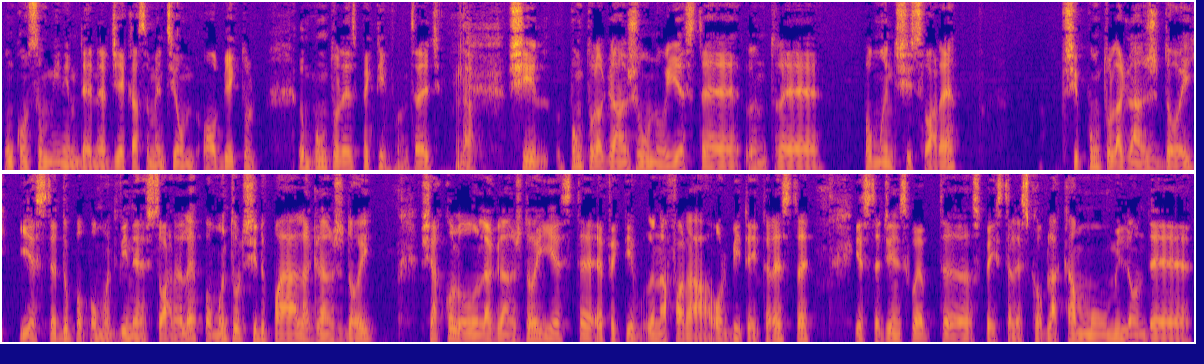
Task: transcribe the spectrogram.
un consum minim de energie ca să menții obiectul în punctul respectiv, înțelegi? Da. Și punctul Lagrange 1 este între Pământ și Soare, și punctul Lagrange 2 este după Pământ. Vine Soarele, Pământul și după aia Lagrange 2 și acolo în Lagrange 2 este efectiv în afara orbitei terestre, este James Webb uh, Space Telescope la cam un milion de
